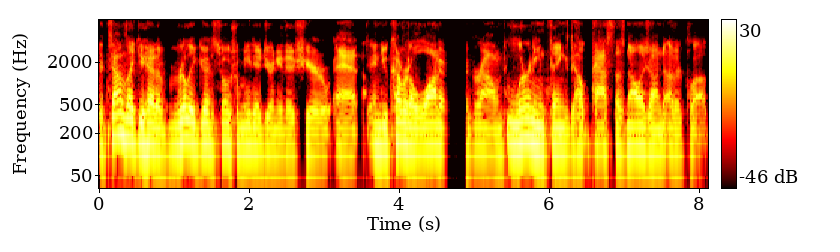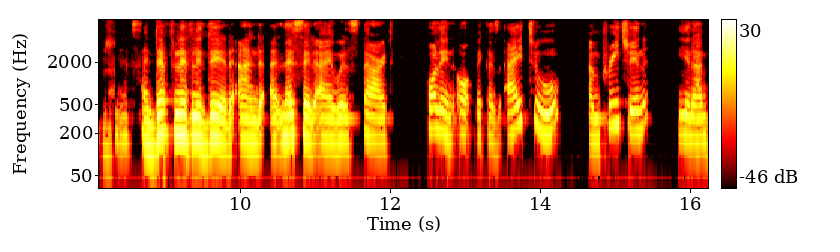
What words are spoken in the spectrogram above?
It sounds like you had a really good social media journey this year at and you covered a lot of ground learning things to help pass this knowledge on to other clubs. Yes, I definitely did. And as I said, I will start following up because I too am preaching you know, I'm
